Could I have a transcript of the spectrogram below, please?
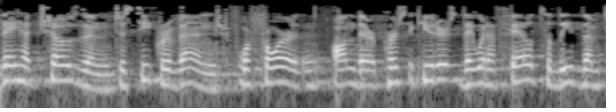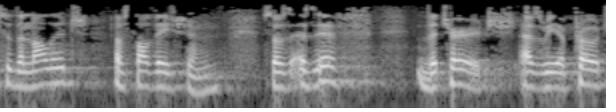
they had chosen to seek revenge for, for on their persecutors, they would have failed to lead them to the knowledge of salvation. So, as if the church, as we approach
